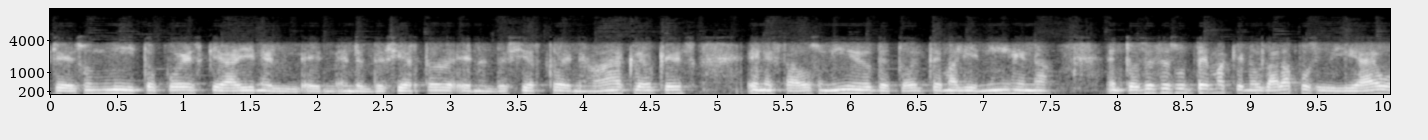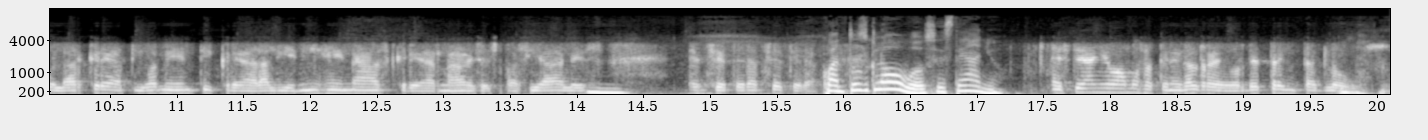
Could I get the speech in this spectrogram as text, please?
que es un mito pues que hay en el, en, en el desierto de- en el desierto de Nevada, creo que es en Estados Unidos, de todo el tema alienígena. Entonces es un tema que nos da la posibilidad de volar creativamente y crear alienígenas, crear naves espaciales, etcétera, etcétera. ¿Cuántos globos este año? Este año vamos a tener alrededor de 30 globos.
